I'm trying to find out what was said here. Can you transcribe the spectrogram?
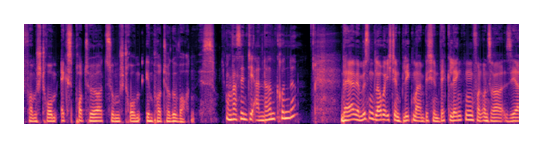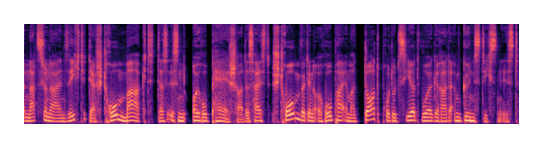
vom Stromexporteur zum Stromimporteur geworden ist. Und was sind die anderen Gründe? Naja, wir müssen, glaube ich, den Blick mal ein bisschen weglenken von unserer sehr nationalen Sicht. Der Strommarkt, das ist ein europäischer. Das heißt, Strom wird in Europa immer dort produziert, wo er gerade am günstigsten ist.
